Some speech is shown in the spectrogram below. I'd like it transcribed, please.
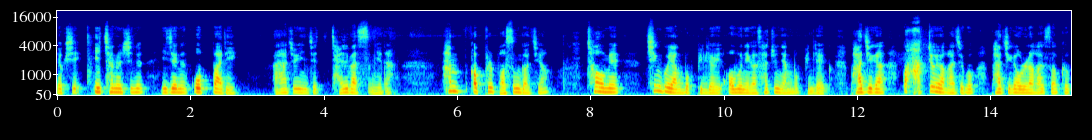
역시 이찬원 씨는 이제는 옷발이 아주 이제 잘 받습니다. 한꺼풀 벗은 거죠. 처음에 친구 양복 빌려 어머니가 사준 양복 빌려 입고 바지가 꽉 조여가지고 바지가 올라가서 그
